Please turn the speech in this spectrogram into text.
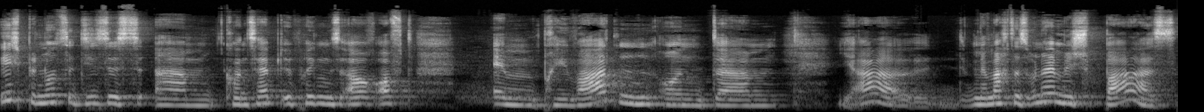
Ich benutze dieses ähm, Konzept übrigens auch oft im Privaten und ähm, ja, mir macht es unheimlich Spaß.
